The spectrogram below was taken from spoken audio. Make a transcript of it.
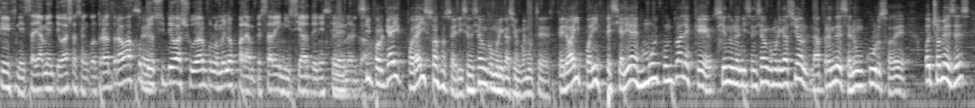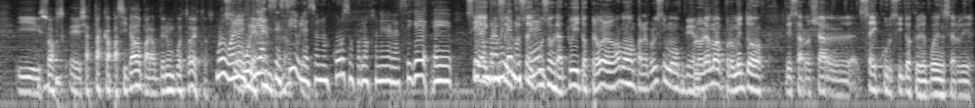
que necesariamente vayas a encontrar trabajo, Sí. pero sí te va a ayudar por lo menos para empezar a iniciarte en este Sí, mercado. sí, porque hay, por ahí sos, no sé, licenciado en comunicación como ustedes, pero hay por ahí especialidades muy puntuales que, siendo una licenciado en comunicación, la aprendes en un curso de ocho meses y sos, eh, ya estás capacitado para obtener un puesto de estos. Muy bueno Sí. y ejemplo, ¿no? accesibles son los cursos por lo general, así que eh, Sí, te hay incluso hay ¿eh? cursos gratuitos, pero bueno, vamos para el próximo Bien. programa prometo desarrollar seis cursitos que te pueden servir.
